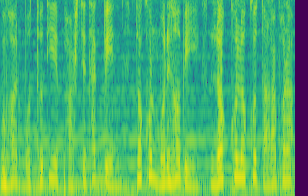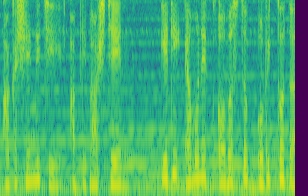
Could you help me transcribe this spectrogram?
গুহার মধ্য দিয়ে ভাসতে থাকবেন, তখন মনে হবে লক্ষ লক্ষ তারা ভরা আকাশের নিচে আপনি ভাসছেন। এটি এমন এক অবাস্তব অভিজ্ঞতা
